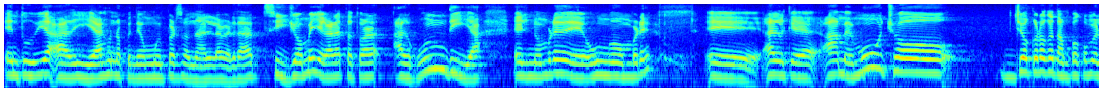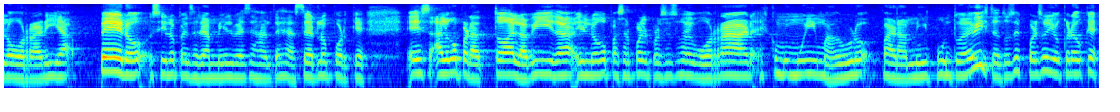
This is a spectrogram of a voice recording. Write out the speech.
en tu día a día, es una opinión muy personal, la verdad. Si yo me llegara a tatuar algún día el nombre de un hombre eh, al que ame mucho, yo creo que tampoco me lo borraría pero sí lo pensaría mil veces antes de hacerlo porque es algo para toda la vida y luego pasar por el proceso de borrar es como muy inmaduro para mi punto de vista. Entonces, por eso yo creo que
